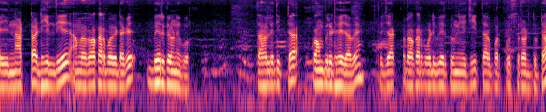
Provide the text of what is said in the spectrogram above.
এই নাটটা ঢিল দিয়ে আমরা রকার বডিটাকে বের করে নেব। তাহলে দিকটা কমপ্লিট হয়ে যাবে। তো যাক রকার বডি বের করে নিয়েছি, তারপর পুষরট দুটা।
